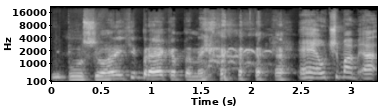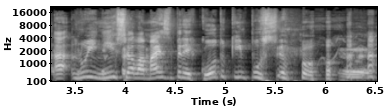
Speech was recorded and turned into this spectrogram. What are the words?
Impulsiona e que breca também. É, ultima, a, a, no início ela mais brecou do que impulsionou. É.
